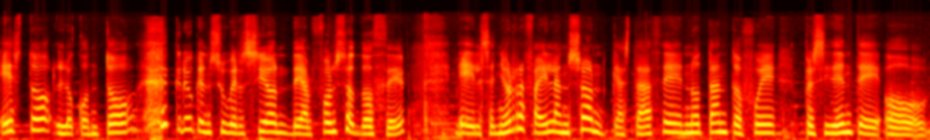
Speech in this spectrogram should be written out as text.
esto lo contó, creo que en su versión de Alfonso XII, el señor Rafael Ansón, que hasta hace no tanto fue presidente, o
